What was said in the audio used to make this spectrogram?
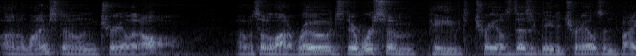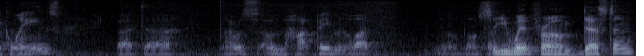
on a limestone trail at all. I was on a lot of roads. There were some paved trails, designated trails, and bike lanes, but uh, I was on the hot pavement a lot. You know, long time. so you went from Destin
